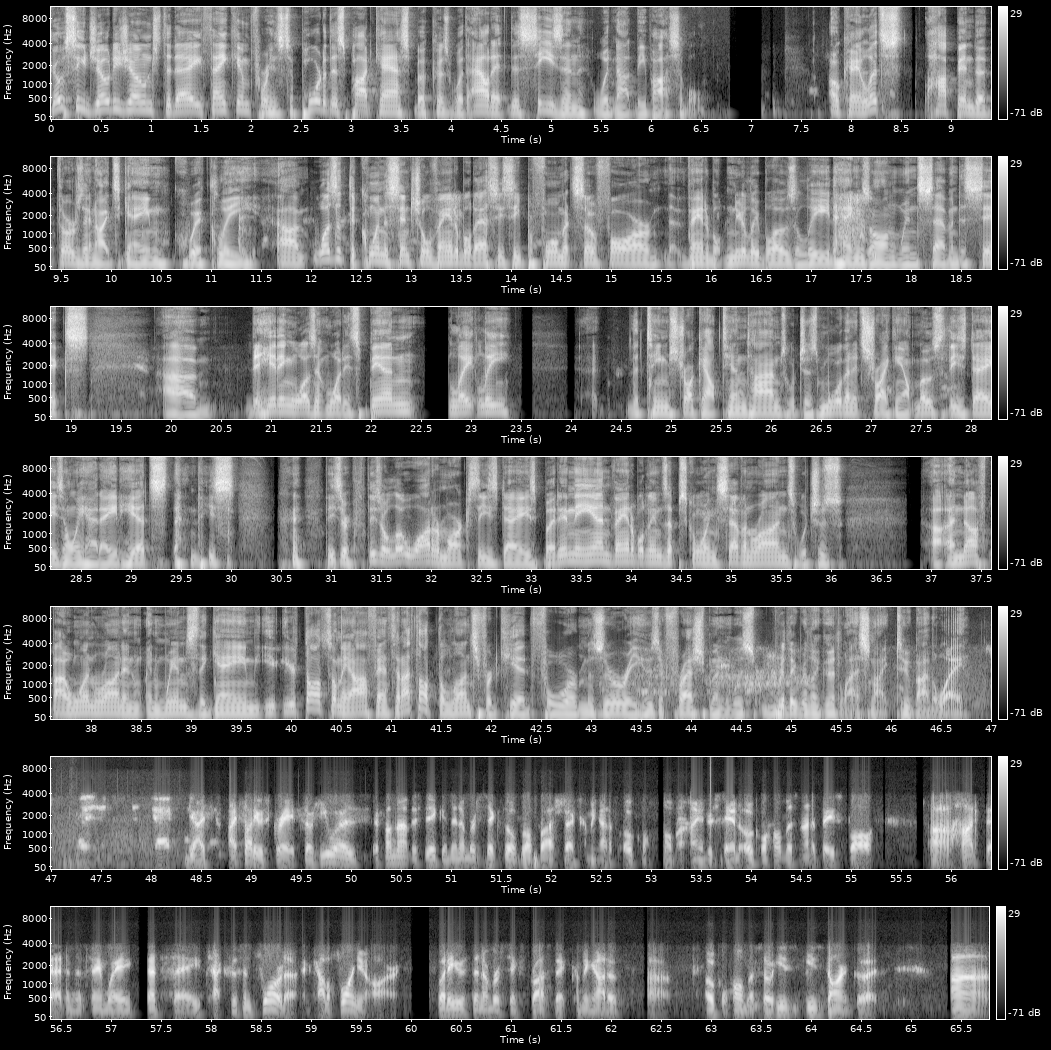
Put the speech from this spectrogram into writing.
Go see Jody Jones today. Thank him for his support of this podcast because without it, this season would not be possible. Okay, let's hop into Thursday night's game quickly. Um, wasn't the quintessential Vanderbilt SEC performance so far? Vanderbilt nearly blows a lead, hangs on, wins seven to six. Um, the hitting wasn't what it's been lately the team struck out 10 times, which is more than it's striking out most of these days. Only had eight hits. these these are these are low water marks these days. But in the end, Vanderbilt ends up scoring seven runs, which is uh, enough by one run and, and wins the game. Your thoughts on the offense? And I thought the Lunceford kid for Missouri, who's a freshman, was really really good last night too. By the way. Yeah, I, I thought he was great. So he was, if I'm not mistaken, the number six overall prospect coming out of Oklahoma. I understand Oklahoma is not a baseball uh, hotbed in the same way that, say, Texas and Florida and California are. But he was the number six prospect coming out of uh, Oklahoma, so he's he's darn good. Um,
